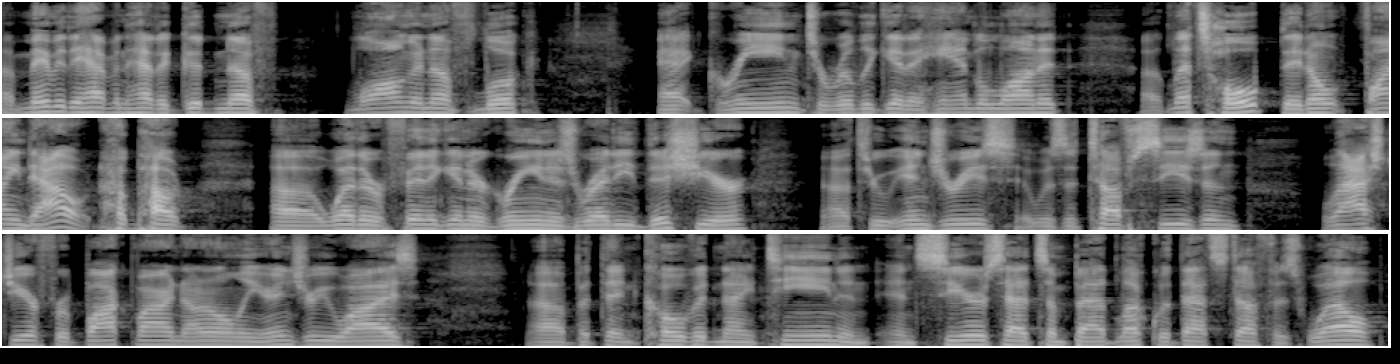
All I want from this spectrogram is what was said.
Uh, maybe they haven't had a good enough, long enough look at Green to really get a handle on it. Uh, let's hope they don't find out about uh, whether Fennegan or Green is ready this year uh, through injuries. It was a tough season last year for Bachmeier, not only injury wise, uh, but then COVID 19, and, and Sears had some bad luck with that stuff as well.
